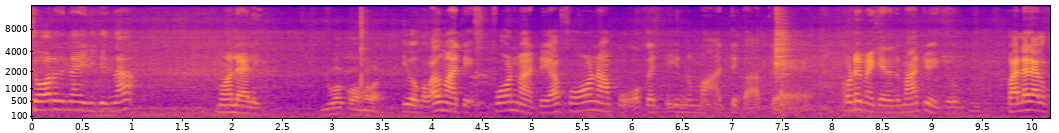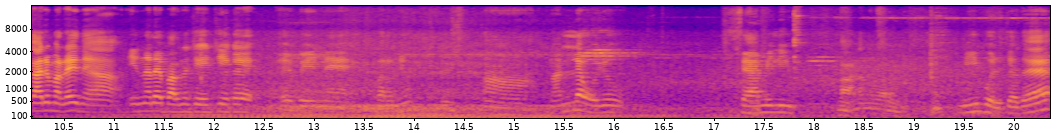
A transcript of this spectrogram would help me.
ചോറ് തിന്നായിരിക്കുന്ന മോലാളി. യുവകോമ യുവകം അത് മാറ്റി. ഫോൺ മാറ്റി. ആ ഫോൺ ആ പോക്കറ്റിൽ നിന്ന് മാറ്റി കാക്കേ. അവിടെ വയ്ക്കരുത് മാറ്റി വയ്ക്കൂ പല ആൾക്കാരും പറയും "ഞാ- ഇന്നലെ പറഞ്ഞ ചേച്ചിയൊക്കെ പിന്നെ പറഞ്ഞു. ആ നല്ല ഒരു ഫാമിലി ആണെന്ന് പറഞ്ഞു. മീൻ പൊരിച്ചത്.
